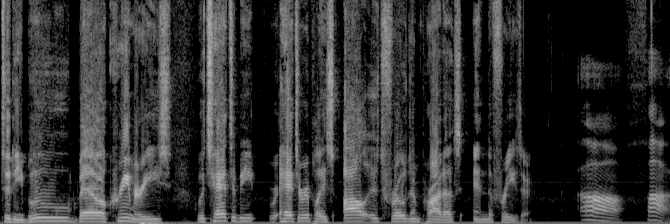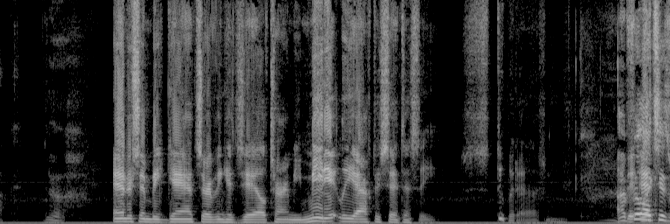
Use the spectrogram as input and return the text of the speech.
to the Blue Bell Creameries, which had to be had to replace all its frozen products in the freezer. Oh, fuck. Anderson began serving his jail term immediately after sentencing. Stupid ass. I The feel like ex- his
